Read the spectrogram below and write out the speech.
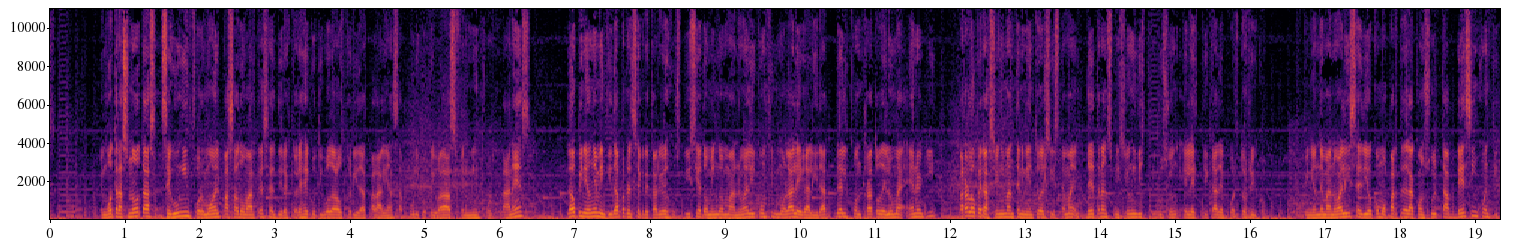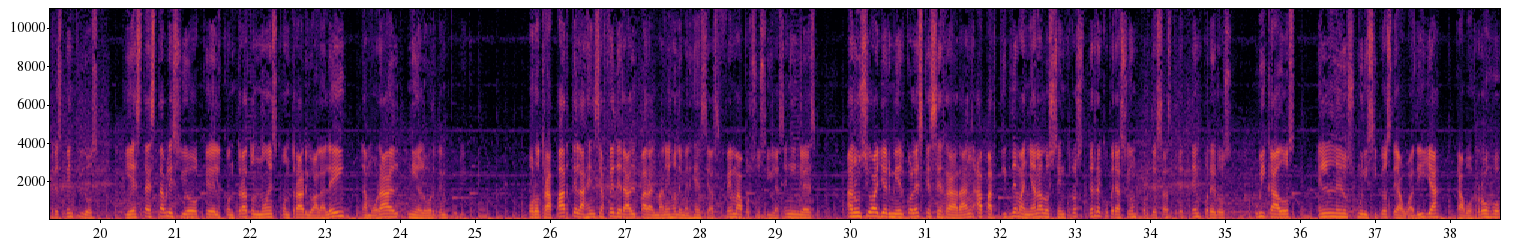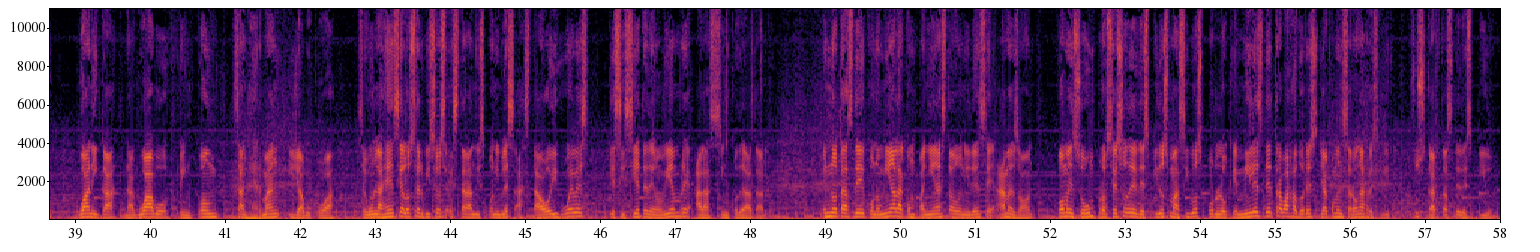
En otras notas, según informó el pasado martes el director ejecutivo de la Autoridad para Alianzas Público-Privadas, Fermín Fortanes, la opinión emitida por el secretario de Justicia Domingo Emanuel y confirmó la legalidad del contrato de Luma Energy para la operación y mantenimiento del sistema de transmisión y distribución eléctrica de Puerto Rico. La opinión de Emanuel se dio como parte de la consulta B5322 y esta estableció que el contrato no es contrario a la ley, la moral ni el orden público. Por otra parte, la Agencia Federal para el Manejo de Emergencias, FEMA por sus siglas en inglés, anunció ayer miércoles que cerrarán a partir de mañana los centros de recuperación por desastres temporeros ubicados en los municipios de Aguadilla, Cabo Rojo, Guánica, Naguabo, Rincón, San Germán y Yabucoa. Según la agencia, los servicios estarán disponibles hasta hoy jueves 17 de noviembre a las 5 de la tarde. En notas de economía, la compañía estadounidense Amazon comenzó un proceso de despidos masivos por lo que miles de trabajadores ya comenzaron a recibir sus cartas de despido.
